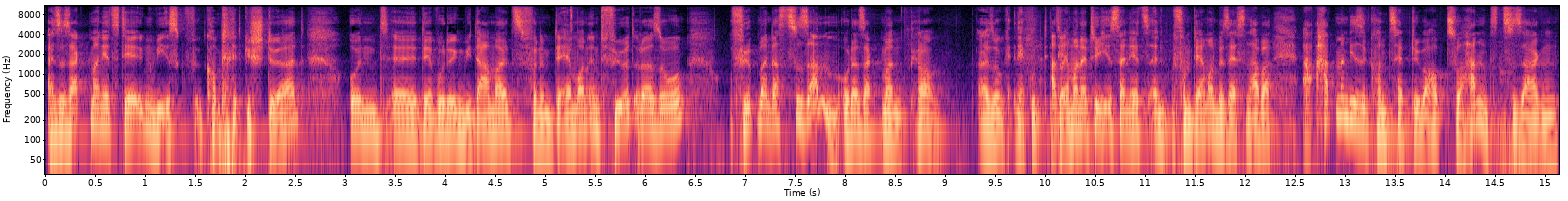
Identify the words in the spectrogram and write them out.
Also sagt man jetzt, der irgendwie ist komplett gestört und äh, der wurde irgendwie damals von einem Dämon entführt oder so. Führt man das zusammen? Oder sagt man, ja, also, ja gut, also, Dämon natürlich ist dann jetzt äh, vom Dämon besessen, aber äh, hat man diese Konzepte überhaupt zur Hand, zu sagen,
